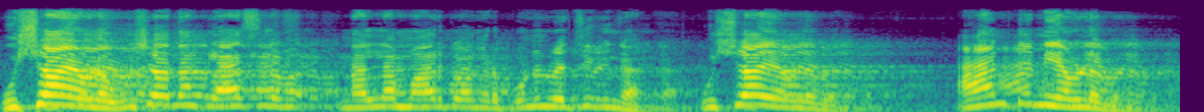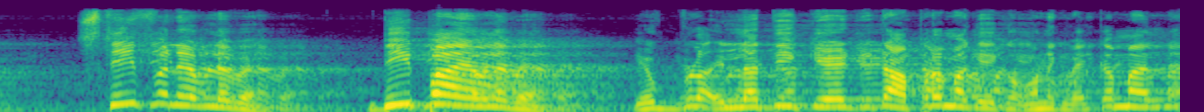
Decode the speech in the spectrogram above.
உஷா எவ்வளவு? உஷா தான் கிளாஸ்ல நல்ல மார்க் வாங்குற பொண்ணுன்னு வச்சுக்கோங்க. உஷா எவ்வளவு? ஆண்டனி எவ்வளவு? ஸ்டீஃபன் எவ்வளவு? தீபா எவ்வளவு? எவ்வளோ? எல்லாத்தையும் கேட்டுட்டு அப்புறமா கேட்கும். உனக்கு வெக்கமா இல்லை?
